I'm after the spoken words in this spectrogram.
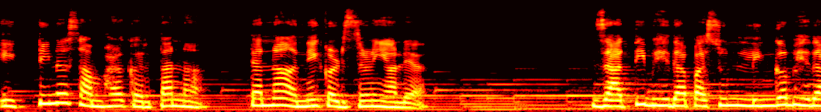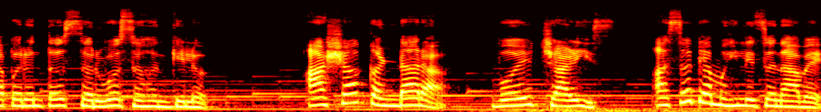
एकटीनं सांभाळ करताना त्यांना अनेक अडचणी आल्या. जातीभेदापासून लिंगभेदापर्यंत सर्व सहन केलं. आशा कंडारा वय चाळीस असं त्या महिलेचं नाव आहे.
